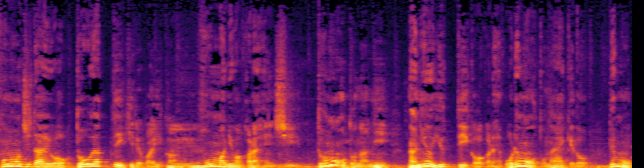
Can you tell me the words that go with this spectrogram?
この時代をどうやって生きればいいか、うん。ほんまに分からへんしどの大人に何を言っていいか分からへん。俺も大人やけどでも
